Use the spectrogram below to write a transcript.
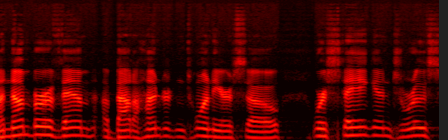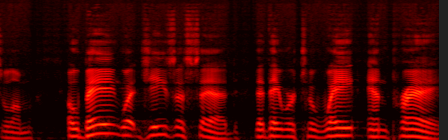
A number of them, about 120 or so, were staying in Jerusalem, obeying what Jesus said, that they were to wait and pray.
